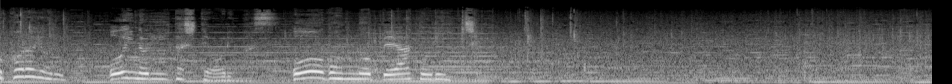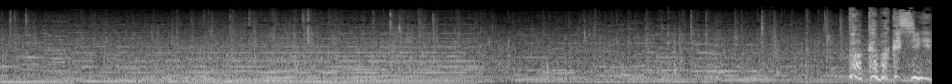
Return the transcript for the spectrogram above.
う、心よりお祈りいたしております。黄金のベアトリーチェ。バカバカしい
